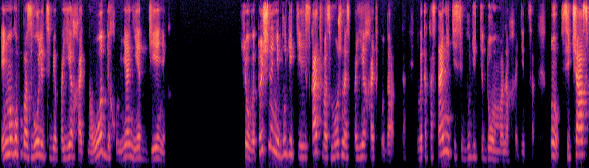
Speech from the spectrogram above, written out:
я не могу позволить себе поехать на отдых, у меня нет денег. Все, вы точно не будете искать возможность поехать куда-то. Вы так останетесь и будете дома находиться. Ну, сейчас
